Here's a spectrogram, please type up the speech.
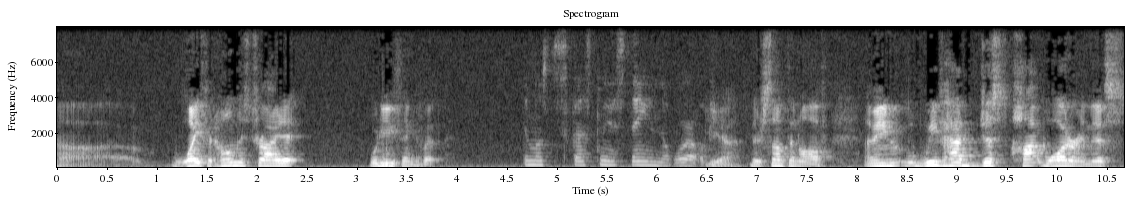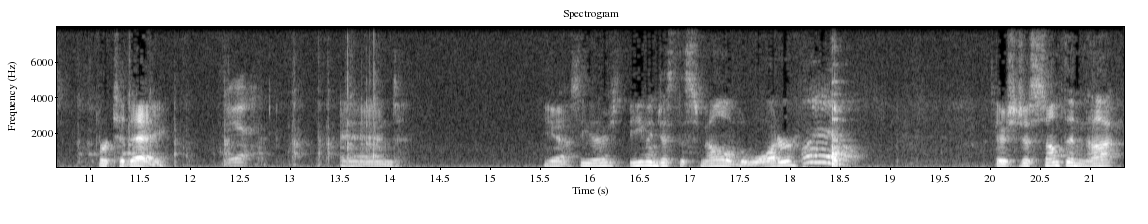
Uh, wife at home has tried it. What do you think of it? The most disgustingest thing in the world. Yeah, there's something off. I mean, we've had just hot water in this for today. Yeah. And yeah, see, there's even just the smell of the water. Wow. There's just something not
